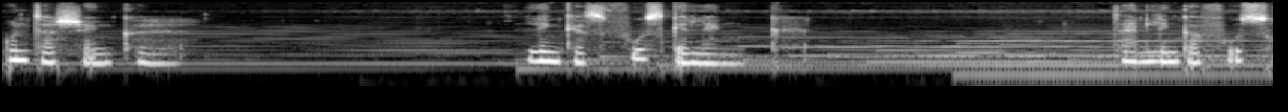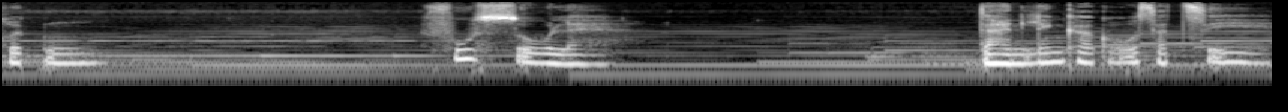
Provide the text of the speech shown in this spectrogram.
Unterschenkel, linkes Fußgelenk, dein linker Fußrücken, Fußsohle, dein linker großer Zeh,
